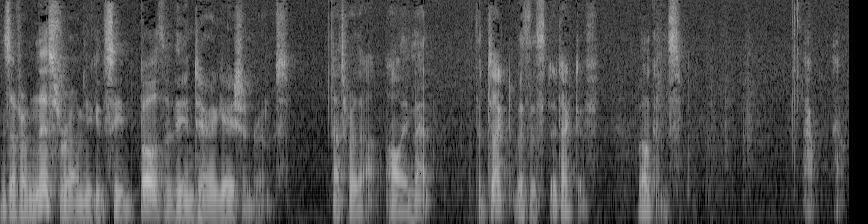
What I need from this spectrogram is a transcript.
And so from this room, you could see both of the interrogation rooms. That's where the, Ollie met the detect- with this detective, Wilkins. Ow, ow.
